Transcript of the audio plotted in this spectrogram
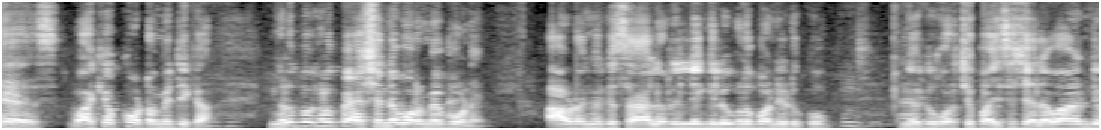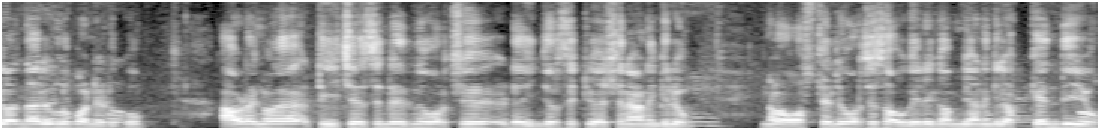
യെസ് ബാക്കിയൊക്കെ ഓട്ടോമാറ്റിക്കാ നിങ്ങളിപ്പോൾ നിങ്ങൾ പാഷന്റെ പുറമേ പോണേ. അവിടെ നിങ്ങൾക്ക് സാലറി ഇല്ലെങ്കിലും നിങ്ങൾ പണിയെടുക്കും. നിങ്ങൾക്ക് കുറച്ച് പൈസ ചിലവാകേണ്ടി വന്നാലും നിങ്ങൾ പണിയെടുക്കും. അവിടെ നിങ്ങൾ ടീച്ചേഴ്സിന്റെ ഇന്ന് കുറച്ച് ഡേഞ്ചർ സിറ്റുവേഷൻ ആണെങ്കിലും നിങ്ങൾ ഹോസ്റ്റലിൽ കുറച്ച് സൗകര്യം കമ്മിയാണെങ്കിലും ഒക്കെ എന്ത് ചെയ്യും?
